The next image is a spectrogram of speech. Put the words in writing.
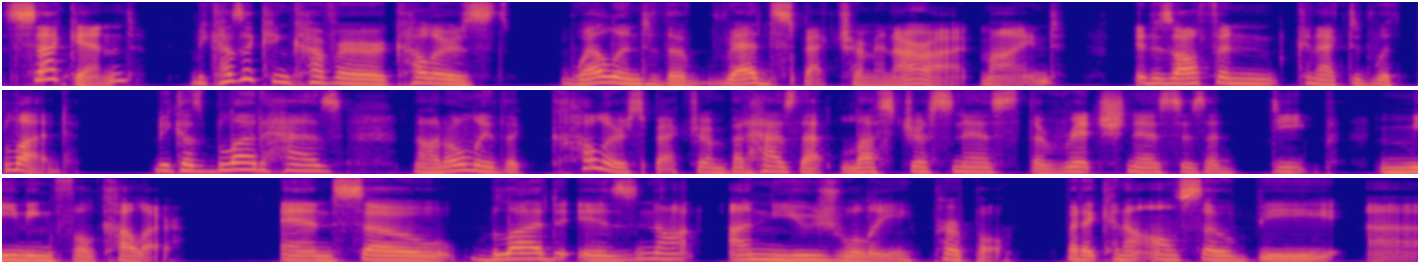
Second, because it can cover colors well into the red spectrum in our mind, it is often connected with blood. Because blood has not only the color spectrum, but has that lustrousness, the richness is a deep, meaningful color. And so blood is not unusually purple, but it can also be uh,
